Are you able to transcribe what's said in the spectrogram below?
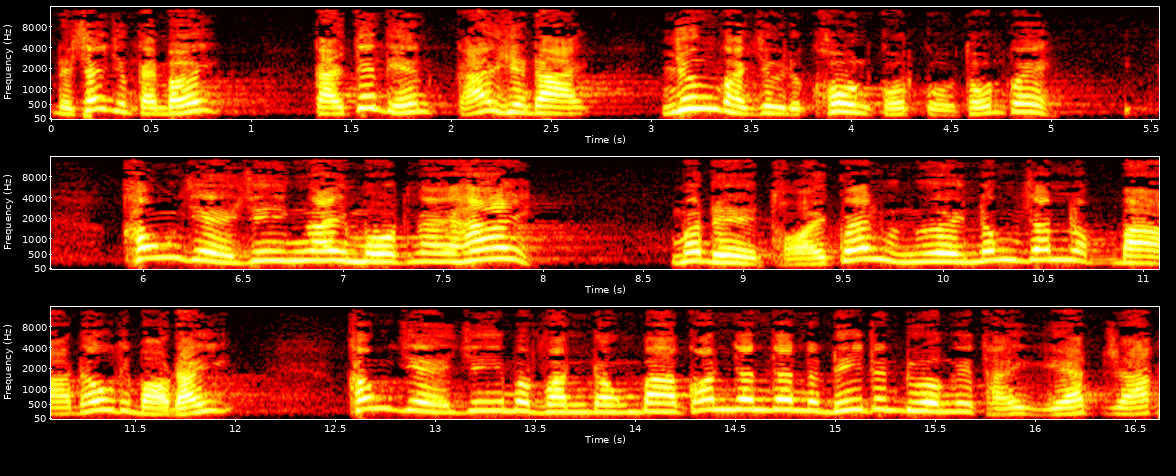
để xây dựng cái mới, cái tiên tiến, cái hiện đại, nhưng phải giữ được hồn cốt của thôn quê. Không dễ gì ngày một, ngày hai, mà để thói quen của người nông dân là bà đâu thì bỏ đấy. Không dễ gì mà vận động bà con nhân dân là đi trên đường thì thấy ghét rác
